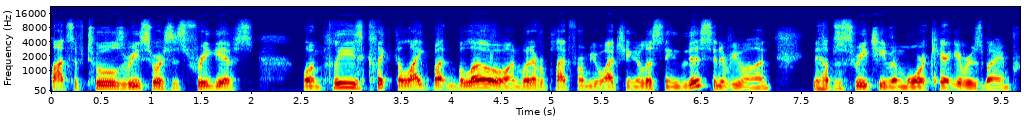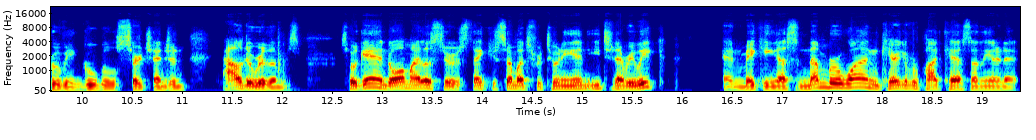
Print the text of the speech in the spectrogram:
lots of tools, resources, free gifts. Well, and please click the like button below on whatever platform you're watching or listening this interview on. It helps us reach even more caregivers by improving Google's search engine algorithms. So, again, to all my listeners, thank you so much for tuning in each and every week and making us number one caregiver podcast on the internet.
